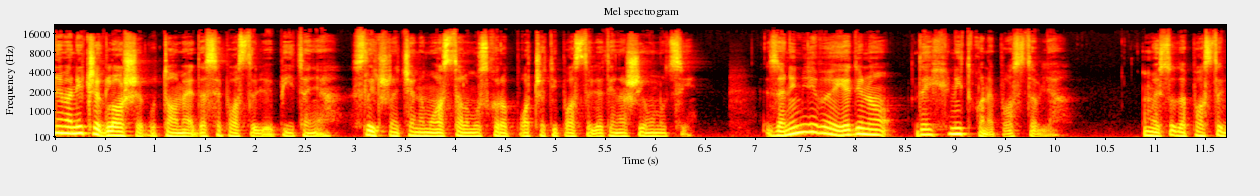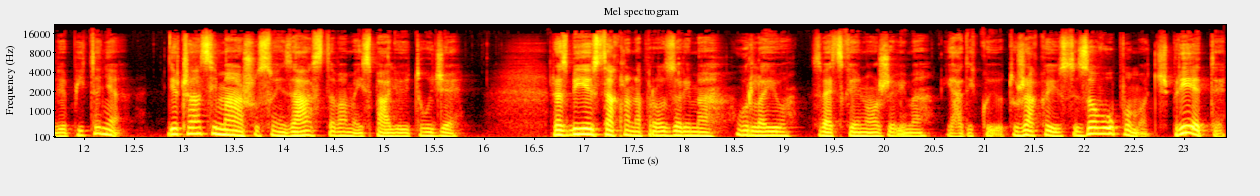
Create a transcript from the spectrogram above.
Nema ničeg lošeg u tome da se postavljaju pitanja. Slično će nam ostalom uskoro početi postavljati naši unuci. Zanimljivo je jedino da ih nitko ne postavlja. Umjesto da postavljaju pitanja, dječaci mašu svojim zastavama i spaljuju tuđe. Razbijaju stakla na prozorima, urlaju, zveckaju noževima, jadikuju, tužakaju se, zovu u pomoć, prijete,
